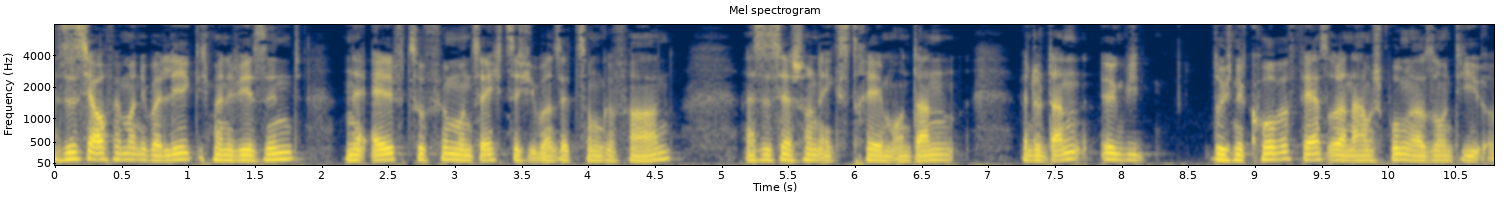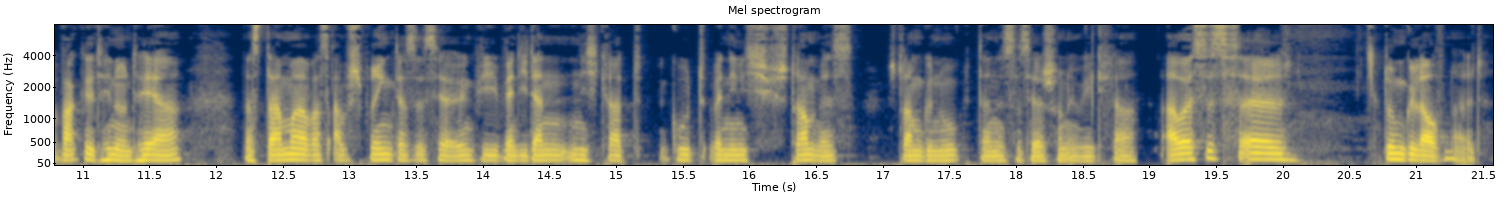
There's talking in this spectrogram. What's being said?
Das ist ja auch, wenn man überlegt, ich meine, wir sind eine 11 zu 65 Übersetzung gefahren. Das ist ja schon extrem. Und dann, wenn du dann irgendwie durch eine Kurve fährst oder nach dem Sprung oder so und die wackelt hin und her, dass da mal was abspringt, das ist ja irgendwie, wenn die dann nicht gerade gut, wenn die nicht stramm ist, stramm genug, dann ist das ja schon irgendwie klar. Aber es ist äh, dumm gelaufen halt.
